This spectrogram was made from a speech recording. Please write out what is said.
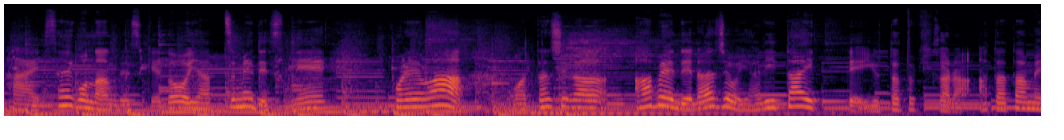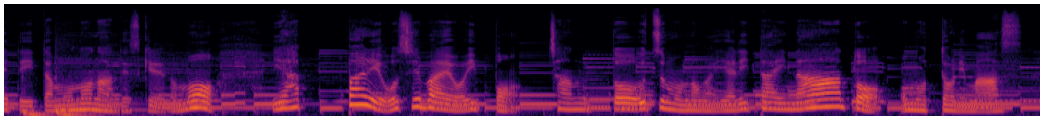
はい最後なんですけど8つ目ですね。これは私が「アベでラジオやりたい」って言った時から温めていたものなんですけれどもやっぱりお芝居を一本ちゃんと打つものがやりたいなと思っております。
